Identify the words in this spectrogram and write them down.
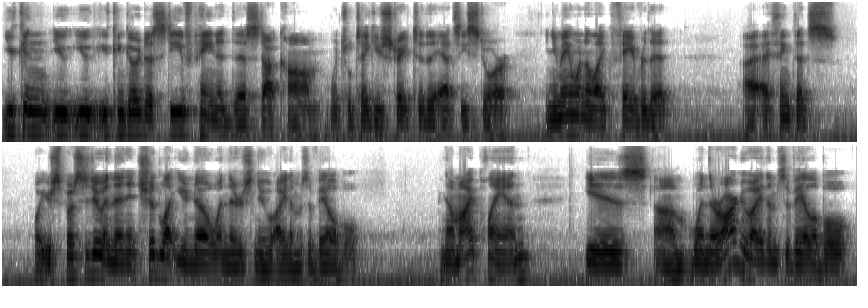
you can you, you, you can go to stevepaintedthis.com which will take you straight to the etsy store and you may want to like favorite it I, I think that's what you're supposed to do and then it should let you know when there's new items available now my plan is um, when there are new items available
